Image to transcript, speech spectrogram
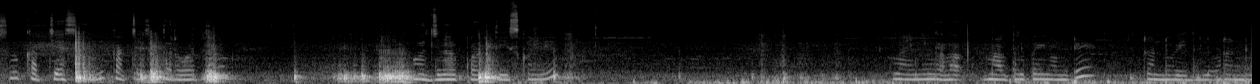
సో కట్ చేసుకోండి కట్ చేసిన తర్వాత ఒరిజినల్ క్లాత్ తీసుకోండి. లైనింగ్ అలా మడతల పైన ఉంటే రెండు వీధులు రెండు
